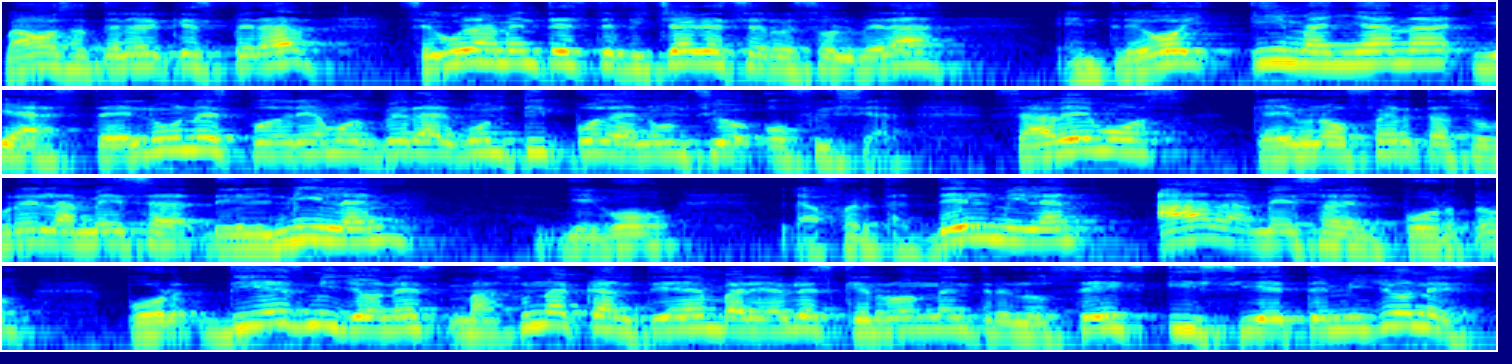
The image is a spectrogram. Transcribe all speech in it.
vamos a tener que esperar. Seguramente este fichaje se resolverá entre hoy y mañana y hasta el lunes podríamos ver algún tipo de anuncio oficial. Sabemos que hay una oferta sobre la mesa del Milan. Llegó la oferta del Milan a la mesa del Porto por 10 millones más una cantidad en variables que ronda entre los 6 y 7 millones.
